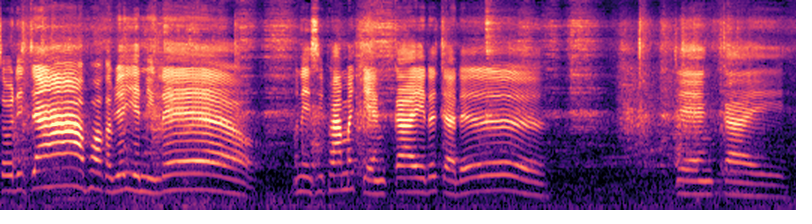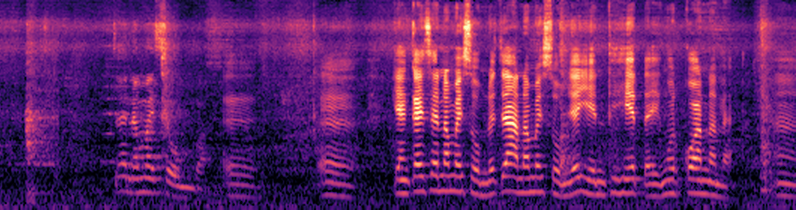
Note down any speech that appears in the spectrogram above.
สวัสดีจ้าพ่อกับยายเย็นอีกแล้ววันนี้สิพามาแจงไก่เด้อจ้าเด้อแจงไก่ได้น้ำไม่สมบ่เออเออแกงไก่ใส่น้ำไม่สมเด้อจ้าน้ำไม่สมยายเย็นที่เฮ็ดไอ้งวดก้อนนั่นแหละอ่า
